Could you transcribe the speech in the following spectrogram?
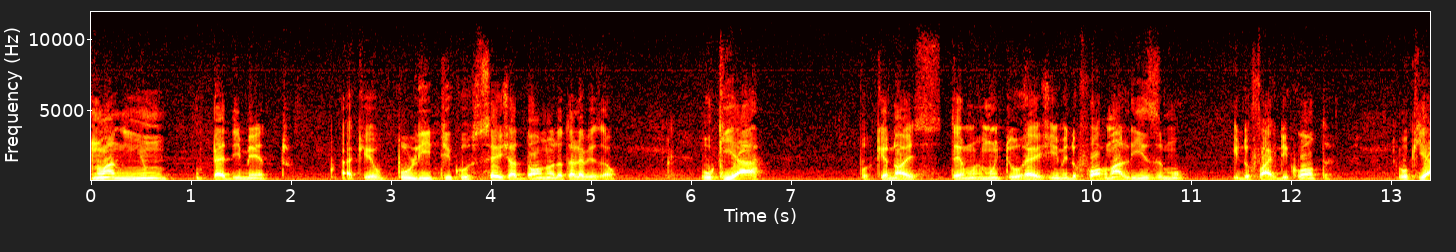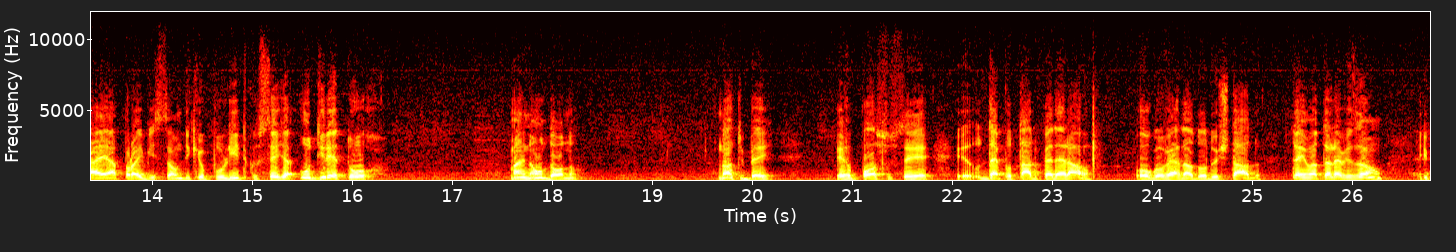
Não há nenhum impedimento a que o político seja dono da televisão. O que há, porque nós temos muito o regime do formalismo e do faz de conta, o que há é a proibição de que o político seja o diretor, mas não o dono. Note bem, eu posso ser deputado federal ou governador do estado, tenho uma televisão e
